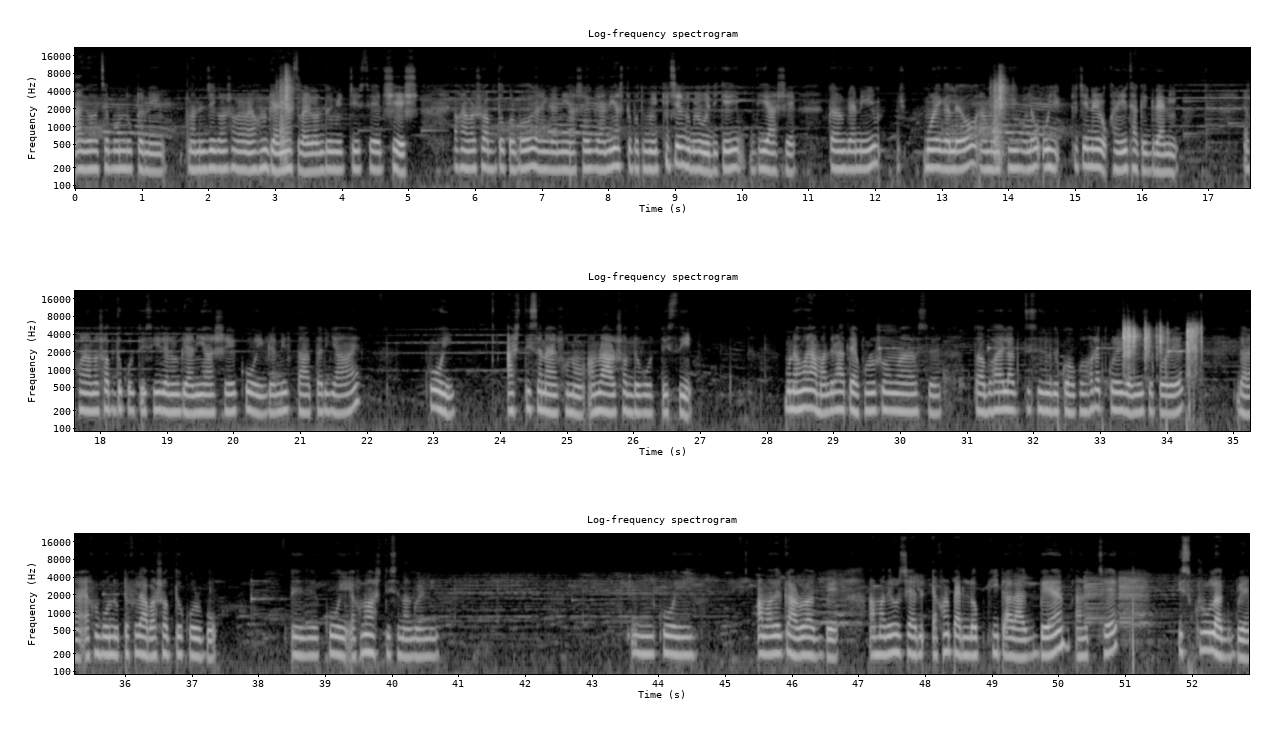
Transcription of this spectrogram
আগে হচ্ছে বন্দুকটা নেই। মানে যে কোনো সময় আমরা এখন গ্র্যানি আসতে পারি, কারণ দুই মিনিট সেট শেষ। এখন আমরা শব্দ করব, জানি গ্র্যানি আসে। গ্র্যানি আসতে প্রথমে ওই কিচেন রুমের ওইদিকেই দিয়ে আসে। কারণ গ্র্যানি মরে গেলেও, এমন কি হলেও ওই কিচেনের ওখানেই থাকে গ্র্যানি। এখন আমরা শব্দ করতেছি, যেন গ্র্যানি আসে। কই? গ্র্যানি তাড়াতাড়ি আয়। কই? আসতেছে না এখনও আমরা আর শব্দ করতেছি। মনে হয় আমাদের হাতে এখনও সময় আছে। তা ভয় লাগতেছে যদি কখন হঠাৎ করে জ্ঞান এসে পড়ে দাঁড়া এখন বন্দুকটা ফেলে আবার শব্দ করব। এই যে কই? এখনও আসতেছে না গ্র্যানি উম, কই? আমাদেরকে আরও লাগবে। আমাদের হচ্ছে এখন প্যাডলপ কিটা লাগবে আর হচ্ছে স্ক্রু লাগবে।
